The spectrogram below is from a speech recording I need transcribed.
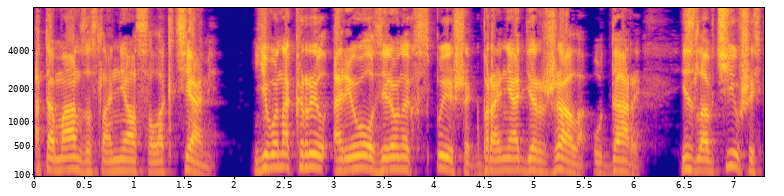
Атаман заслонялся локтями. Его накрыл ореол зеленых вспышек, броня держала удары. Изловчившись,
